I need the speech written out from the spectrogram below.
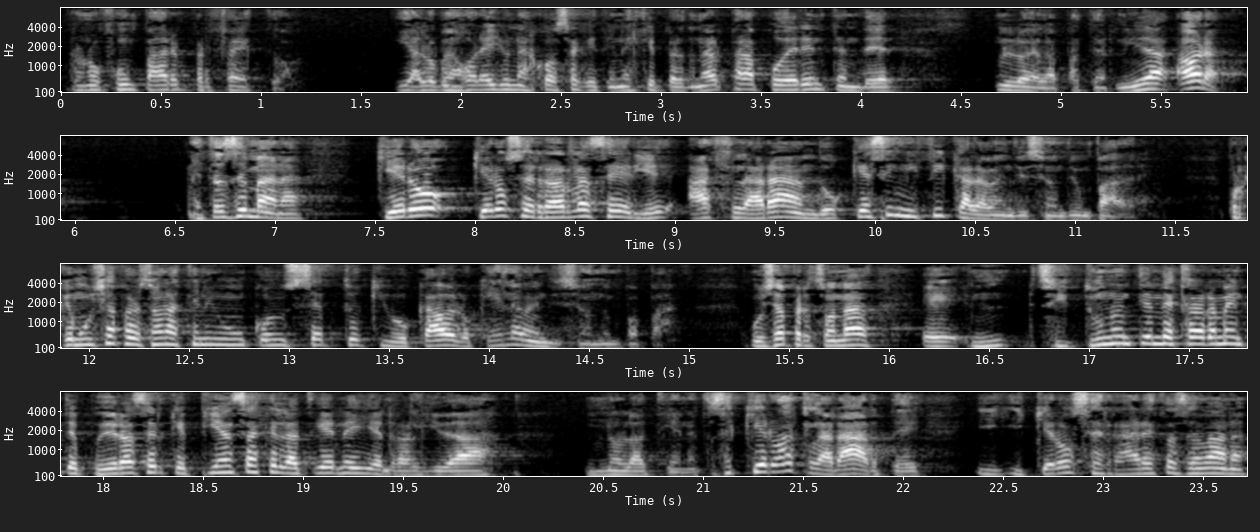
pero no fue un padre perfecto. Y a lo mejor hay unas cosas que tienes que perdonar para poder entender lo de la paternidad. Ahora, esta semana quiero, quiero cerrar la serie aclarando qué significa la bendición de un padre. Porque muchas personas tienen un concepto equivocado de lo que es la bendición de un papá. Muchas personas, eh, si tú no entiendes claramente, pudiera ser que piensas que la tiene y en realidad no la tiene. Entonces quiero aclararte y, quiero cerrar esta semana,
